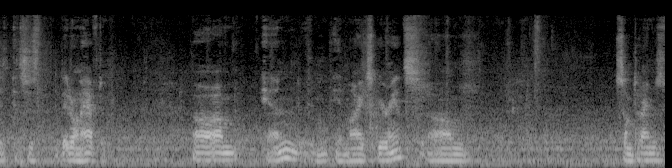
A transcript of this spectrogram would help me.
It- It's just, they don't have to. Um, and in, in my experience, um, sometimes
